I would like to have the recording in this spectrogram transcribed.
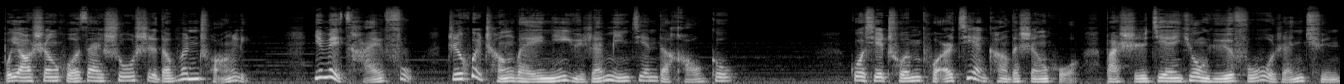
不要生活在舒适的温床里，因为财富只会成为你与人民间的壕沟。过些淳朴而健康的生活，把时间用于服务人群，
